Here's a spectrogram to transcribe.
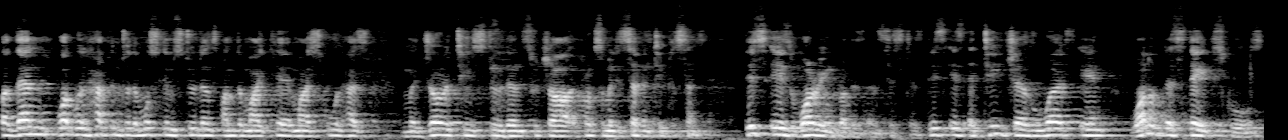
But then what will happen to the Muslim students under my care? My school has majority students, which are approximately 70%. This is worrying, brothers and sisters. This is a teacher who works in one of the state schools,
